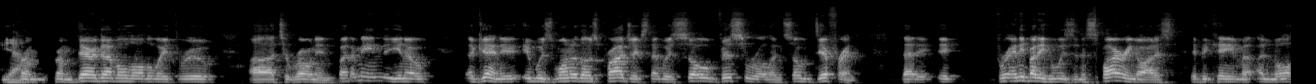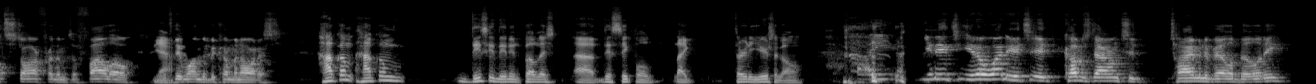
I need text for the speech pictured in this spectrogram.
yeah. From from Daredevil all the way through uh, to Ronin. But I mean, you know, again, it, it, was one of those projects that was so visceral and so different that it, it for anybody who was an aspiring artist, it became a, north star for them to follow yeah. if they wanted to become an artist. how come how come DC didn't publish uh, this sequel like 30 years ago? I, you know what? It's it comes down to time and availability.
